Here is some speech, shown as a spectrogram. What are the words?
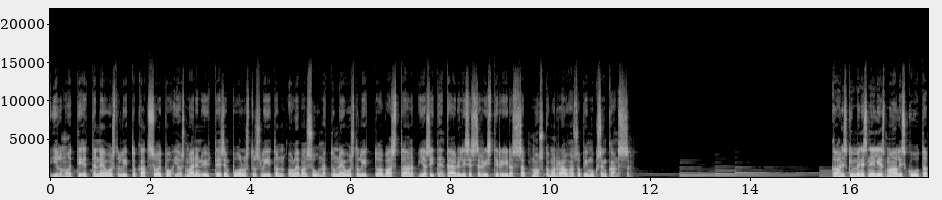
ilmoitti, että Neuvostoliitto katsoi Pohjoismaiden yhteisen puolustusliiton olevan suunnattu Neuvostoliittoa vastaan ja siten täydellisessä ristiriidassa Moskovan rauhansopimuksen kanssa – 24. maaliskuuta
